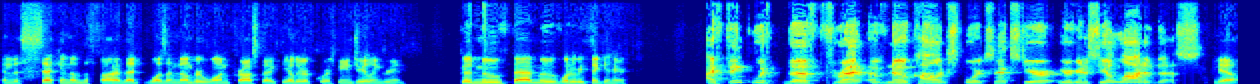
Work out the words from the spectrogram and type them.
and the second of the five that was a number one prospect, the other, of course, being Jalen Green. Good move, bad move? What are we thinking here? I think with the threat of no college sports next year, you're going to see a lot of this. Yeah.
